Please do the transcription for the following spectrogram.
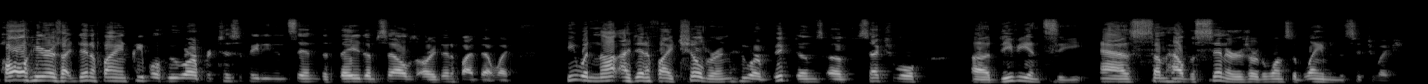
Paul here is identifying people who are participating in sin that they themselves are identified that way. He would not identify children who are victims of sexual uh, deviancy as somehow the sinners are the ones to blame in the situation.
